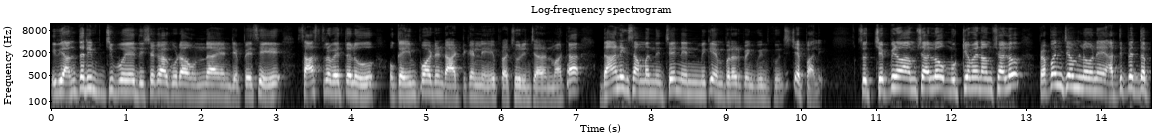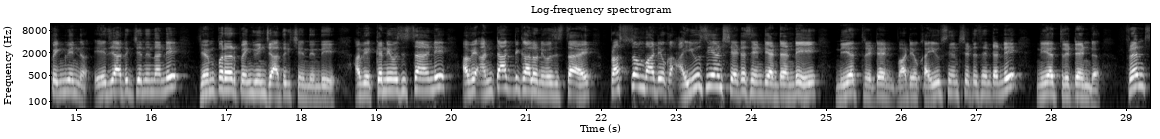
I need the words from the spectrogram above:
ఇవి అంతరించిపోయే దిశగా కూడా ఉన్నాయని చెప్పేసి శాస్త్రవేత్తలు ఒక ఇంపార్టెంట్ ఆర్టికల్ని ప్రచురించారనమాట దానికి సంబంధించే నేను మీకు ఎంపరర్ పెంగ్విన్స్ గురించి చెప్పాలి. సో చెప్పిన అంశాల్లో ముఖ్యమైన అంశాలు ప్రపంచంలోనే అతిపెద్ద పెంగ్విన్ ఏ జాతికి చెందిందండి? ఎంపరర్ పెంగ్విన్ జాతికి చెందింది. అవి ఎక్కడ నివసిస్తాయండి? అవి అంటార్క్టికాలో నివసిస్తాయి. ప్రస్తుతం వాటి యొక్క ఐయుసియన్ స్టేటస్ ఏంటి అంటే అండి నియర్ థ్రెటెండ్ వాటి యొక్క ఐయుసియన్ స్టేటస్ ఏంటండి? నియర్ థ్రెటెండ్ ఫ్రెండ్స్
